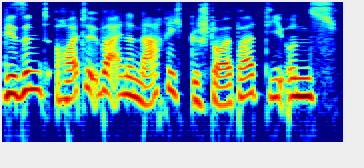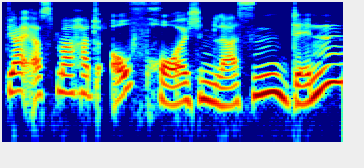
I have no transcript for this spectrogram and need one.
Wir sind heute über eine Nachricht gestolpert, die uns ja erstmal hat aufhorchen lassen, denn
